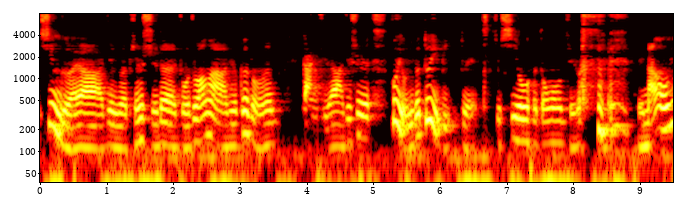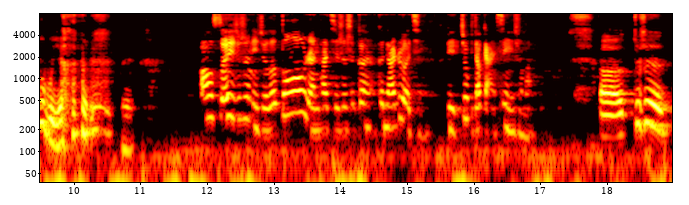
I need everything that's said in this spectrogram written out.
性格呀，这个平时的着装啊，就各种的感觉啊，就是会有一个对比。对，就西欧和东欧这种，南欧又不一样。对。哦，所以就是你觉得东欧人他其实是更更加热情，比就比较感性，是吗？呃，就是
